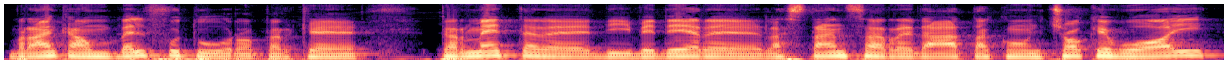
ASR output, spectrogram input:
branca, ha un bel futuro perché permettere di vedere la stanza arredata con ciò che vuoi,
